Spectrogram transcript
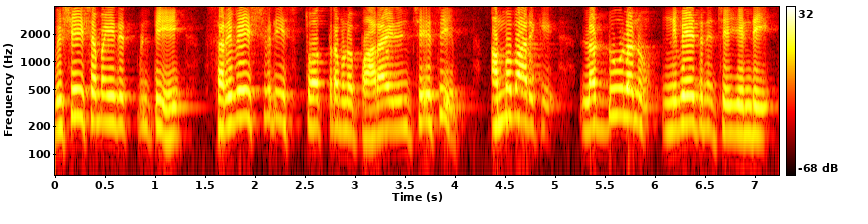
విశేషమైనటువంటి సర్వేశ్వరి స్తోత్రమును పారాయణం చేసి అమ్మవారికి లడ్డూలను నివేదన చేయండి.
